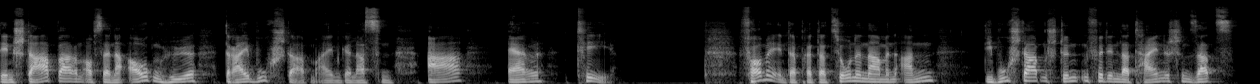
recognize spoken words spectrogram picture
den Stab waren auf seiner Augenhöhe drei Buchstaben eingelassen A, R, T. Fromme Interpretationen nahmen an, die Buchstaben stünden für den lateinischen Satz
